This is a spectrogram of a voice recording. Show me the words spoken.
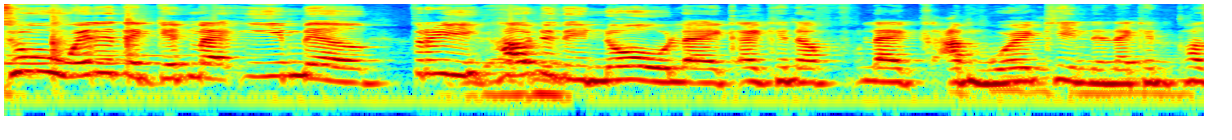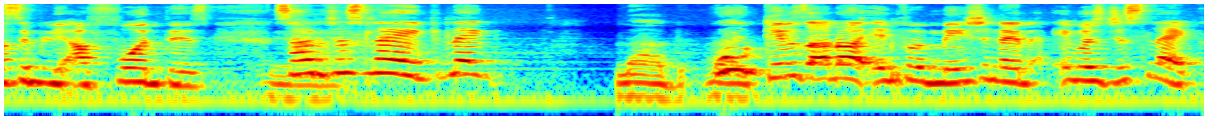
Two, where did they get my email? Three, how do they know like I can aff- like I'm working and I can possibly afford this? So I'm just like like nah, who like, gives out our information? And it was just like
